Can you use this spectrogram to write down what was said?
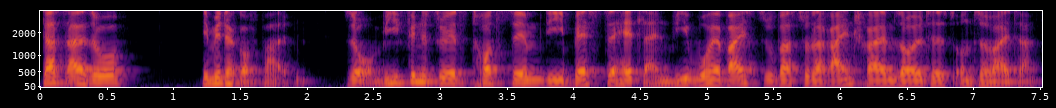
Das also im Hinterkopf behalten. So, wie findest du jetzt trotzdem die beste Headline? Wie, woher weißt du, was du da reinschreiben solltest und so weiter?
